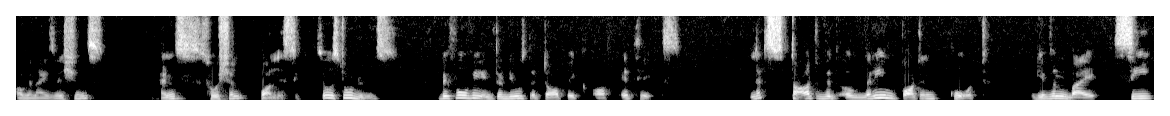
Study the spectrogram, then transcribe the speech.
organizations and social policy. So students, before we introduce the topic of ethics, let's start with a very important quote given by C.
